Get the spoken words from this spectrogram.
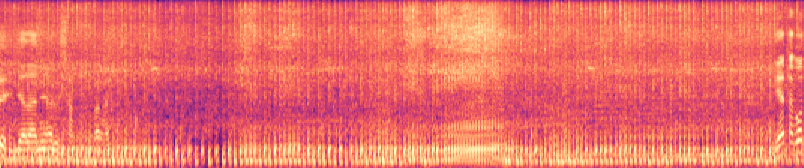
Eh, jalannya rusak banget. Dia takut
